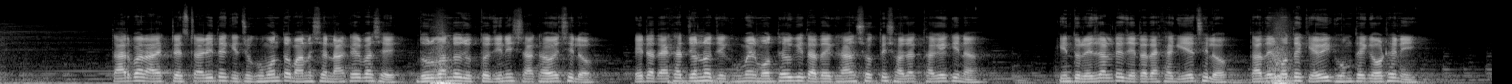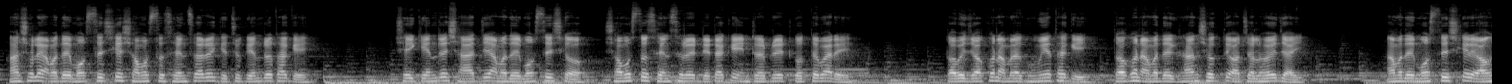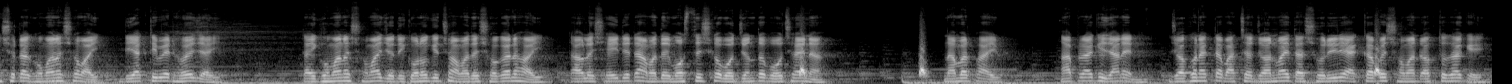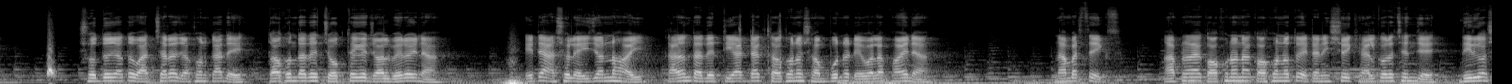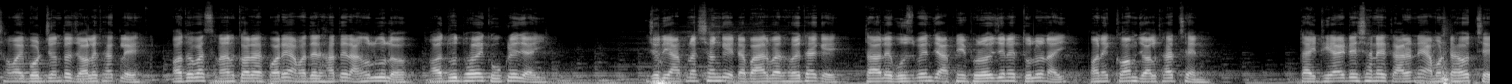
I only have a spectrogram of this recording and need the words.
তারপর আরেকটা স্টাডিতে কিছু ঘুমন্ত মানুষের নাকের পাশে দুর্গন্ধযুক্ত জিনিস রাখা হয়েছিল। এটা দেখার জন্য যে ঘুমের মধ্যেও কি তাদের ঘ্রাণ শক্তি সজাগ থাকে কিনা। কিন্তু রেজাল্টে যেটা দেখা গিয়েছিল, তাদের মধ্যে কেউই ঘুম থেকে ওঠেনি। আসলে আমাদের মস্তিষ্কের সমস্ত সেন্সরের কিছু কেন্দ্র থাকে। সেই কেন্দ্রের সাহায্যে আমাদের মস্তিষ্ক সমস্ত সেন্সরের ডেটাকে ইন্টারপ্রেট করতে পারে। তবে যখন আমরা ঘুমিয়ে থাকি, তখন আমাদের ঘ্রাণ শক্তি অচল হয়ে যায়। আমাদের মস্তিষ্কের অংশটা ঘুমানোর সময় ডিঅ্যাক্টিভেট হয়ে যায়। তাই ঘুমানোর সময় যদি কোনো কিছু আমাদের শোকানো হয়, তাহলে সেই ডেটা আমাদের মস্তিষ্ক পর্যন্ত পৌঁছায় না। নাম্বার ফাইভ, আপনারা কি জানেন, যখন একটা বাচ্চা জন্মায়, তার শরীরে এক কাপের সমান রক্ত থাকে। সদ্যজাত বাচ্চারা যখন কাঁদে, তখন তাদের চোখ থেকে জল বেরোয় না। এটা আসলে এই জন্য হয়, কারণ তাদের টিয়ার ডাক তখনও সম্পূর্ণ ডেভেলপ হয় না। নাম্বার সিক্স আপনারা কখনো না কখনো তো এটা নিশ্চয়ই খেয়াল করেছেন যে, দীর্ঘ সময় পর্যন্ত জলে থাকলে অথবা স্নান করার পরে আমাদের হাতের আঙুলগুলো অদ্ভুতভাবে কুকড়ে যায়। যদি আপনার সঙ্গে এটা বারবার হয়ে থাকে, তাহলে বুঝবেন যে আপনি প্রয়োজনের তুলনায় অনেক কম জল খাচ্ছেন। তাই ডিহাইড্রেশনের কারণে এমনটা হচ্ছে।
